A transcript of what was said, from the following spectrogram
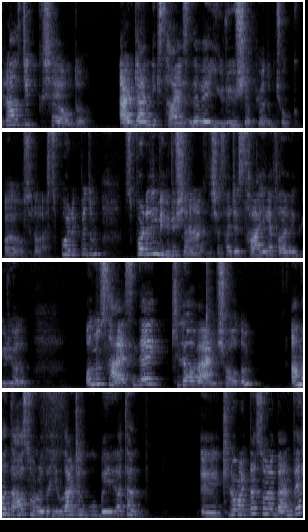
birazcık şey oldu. Ergenlik sayesinde ve yürüyüş yapıyordum çok e, o sıralar. Spor yapıyordum. Spor dediğim de yürüyüş yani arkadaşlar. Sadece sahile falan hep yürüyordum. Onun sayesinde kilo vermiş oldum. Ama daha sonra da yıllarca bu be- zaten e, kilo verdikten sonra ben de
